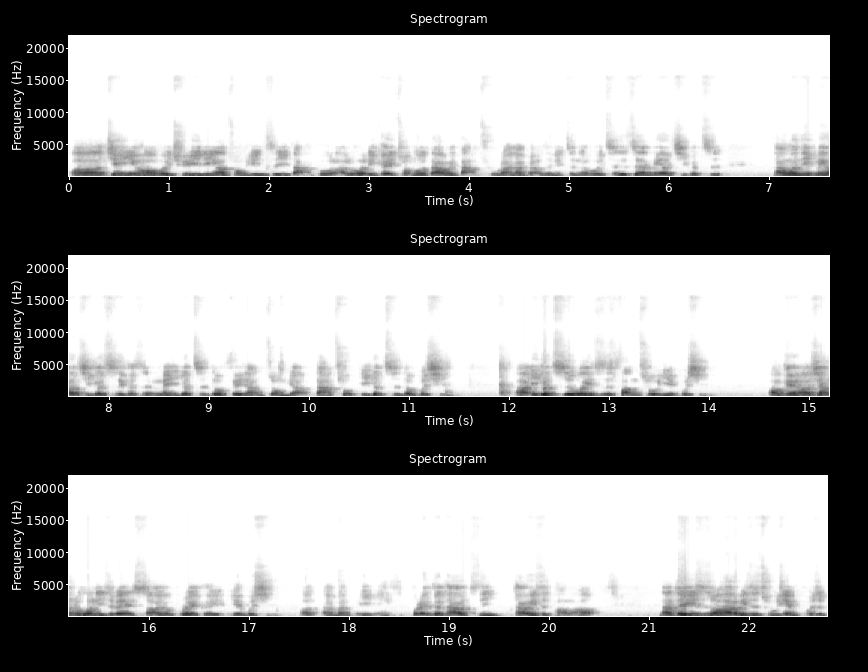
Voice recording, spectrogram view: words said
呃，建议哈回去一定要重新自己打过啦。如果你可以从头到尾打出来，那表示你真的会。其实真的没有几个字，那问题没有几个字，可是每一个字都非常重要，打错一个字都不行啊，一个字位置放错也不行。OK，好像如果你这边少一个 break 也也不行啊啊不一 break 它会直它会一直跑了哈，那等于是说它会一直出现不是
